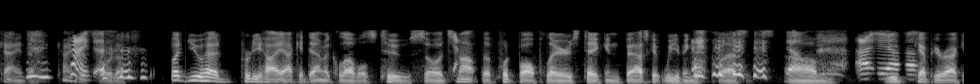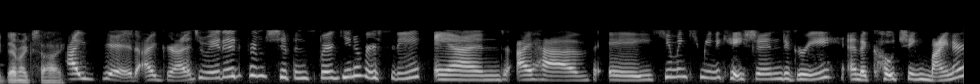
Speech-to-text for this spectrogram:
Kind of. Kind Kinda. of. Sort of. But you had pretty high academic levels too, so it's not the football players taking basket weaving classes. No. Um, I, you uh, kept your academics high. I did. I graduated from Shippensburg University and I have a human communication degree and a coaching minor.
